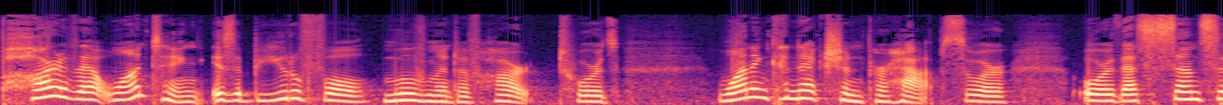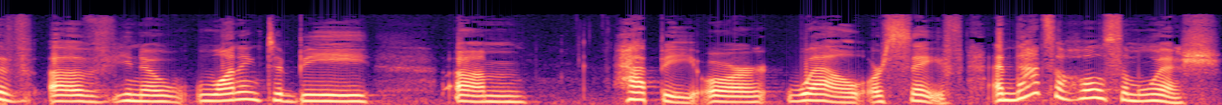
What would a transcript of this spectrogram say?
part of that wanting is a beautiful movement of heart towards wanting connection, perhaps, or, or that sense of, of, you know, wanting to be um, happy or well or safe. And that's a wholesome wish.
